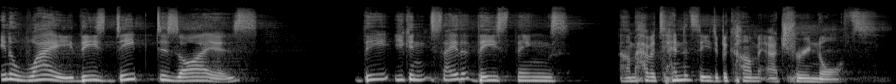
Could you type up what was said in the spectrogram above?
in a way, these deep desires, the, you can say that these things um, have a tendency to become our true norths.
